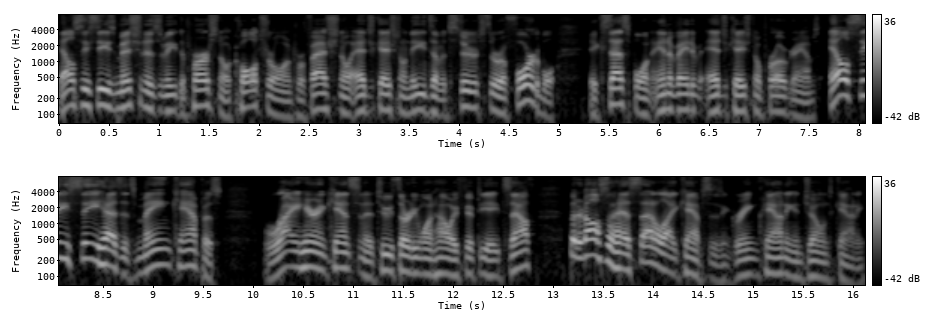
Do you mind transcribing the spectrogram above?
LCC's mission is to meet the personal, cultural, and professional educational needs of its students through affordable, accessible, and innovative educational programs. LCC has its main campus right here in Kinston at 231 Highway 58 South, but it also has satellite campuses in Greene County and Jones County.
